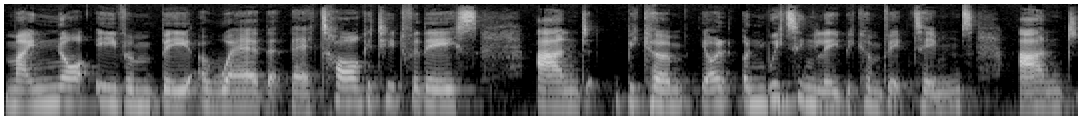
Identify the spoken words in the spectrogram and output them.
may not even be aware that they're targeted for this and become unwittingly become victims and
